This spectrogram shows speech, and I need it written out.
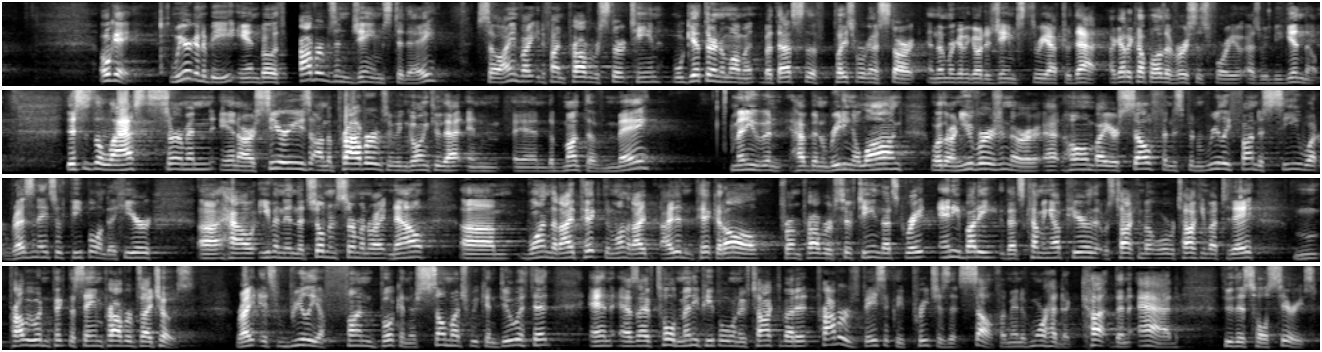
Okay, we are going to be in both Proverbs and James today. So I invite you to find Proverbs 13. We'll get there in a moment, but that's the place where we're going to start, and then we're going to go to James 3 after that. I got a couple other verses for you as we begin, though. This is the last sermon in our series on the Proverbs. We've been going through that in, in the month of May. Many of you have been reading along, whether on YouVersion or at home by yourself, and it's been really fun to see what resonates with people and to hear uh, how, even in the children's sermon right now, um, one that I picked and one that I, I didn't pick at all from Proverbs 15. That's great. Anybody that's coming up here that was talking about what we're talking about today probably wouldn't pick the same Proverbs I chose, right? It's really a fun book, and there's so much we can do with it. And as I've told many people when we've talked about it, Proverbs basically preaches itself. I mean, if more had to cut than add through this whole series.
